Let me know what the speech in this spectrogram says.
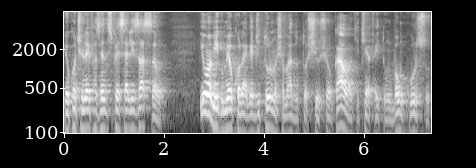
eu continuei fazendo especialização. E um amigo meu, colega de turma, chamado Toshio Shokawa, que tinha feito um bom curso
